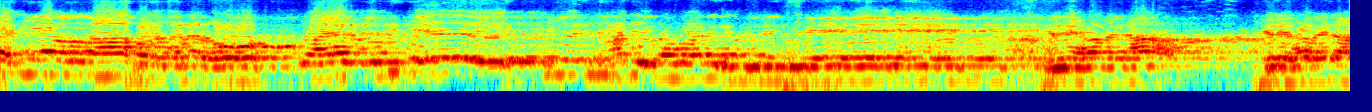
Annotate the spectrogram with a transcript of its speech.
রাদিয়াল্লাহু তাআলা রয়াল নবীকে কাঁধে মোবারক তুলেছিলেন ছেলে হবে না ছেলে হবে না।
